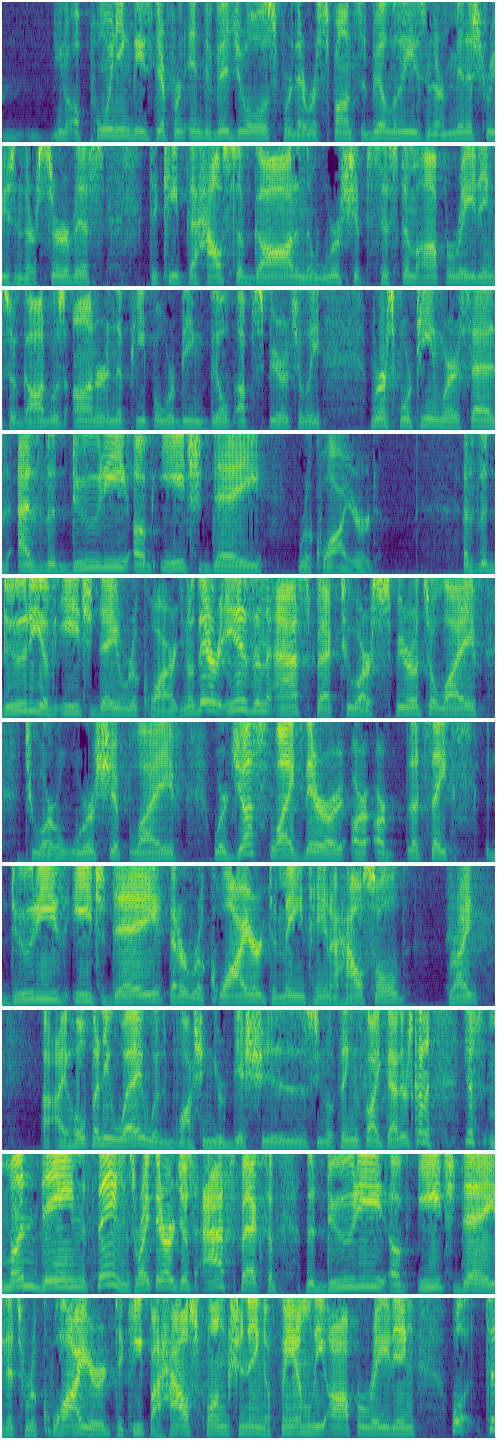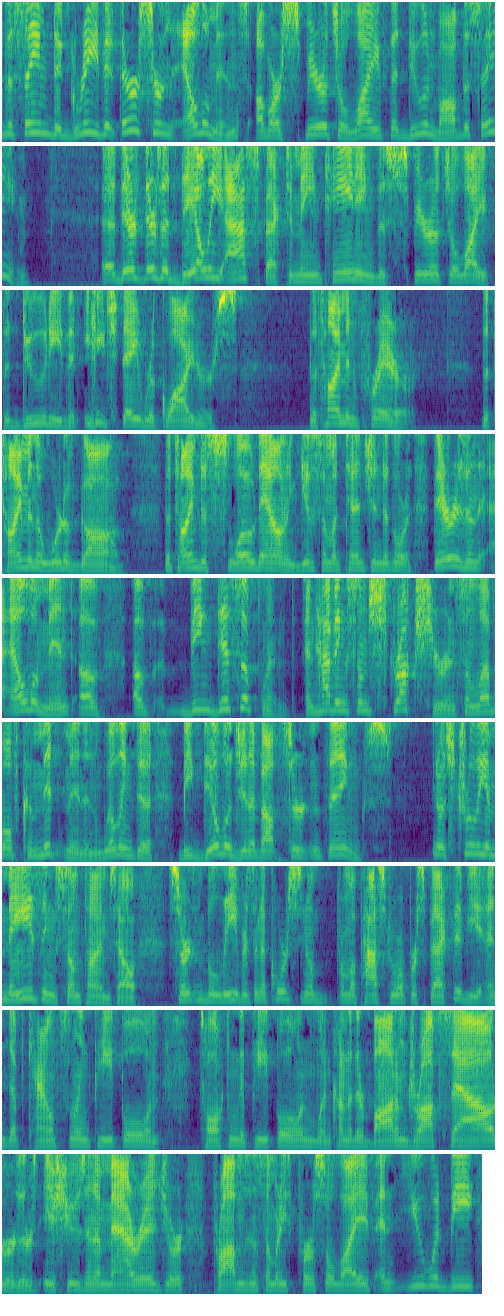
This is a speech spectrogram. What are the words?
you know, appointing these different individuals for their responsibilities and their ministries and their service to keep the house of God and the worship system operating so God was honored and the people were being built up spiritually. Verse 14 where it says, as the duty of each day required. As the duty of each day required. You know, there is an aspect to our spiritual life, to our worship life, where just like there are, are, are, let's say, duties each day that are required to maintain a household, right? I hope anyway, with washing your dishes, you know, things like that. There's kind of just mundane things, right? There are just aspects of the duty of each day that's required to keep a house functioning, a family operating. Well, to the same degree that there are certain elements of our spiritual life that do involve the same. Uh, there's, there's a daily aspect to maintaining the spiritual life, the duty that each day requires. The time in prayer, the time in the Word of God, the time to slow down and give some attention to the Lord. There is an element of, of being disciplined and having some structure and some level of commitment and willing to be diligent about certain things. You know, it's truly amazing sometimes how certain believers, and of course, you know, from a pastoral perspective, you end up counseling people and talking to people, and when kind of their bottom drops out, or there's issues in a marriage, or problems in somebody's personal life, and you would be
